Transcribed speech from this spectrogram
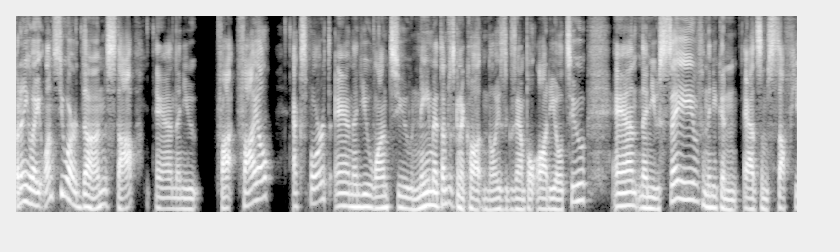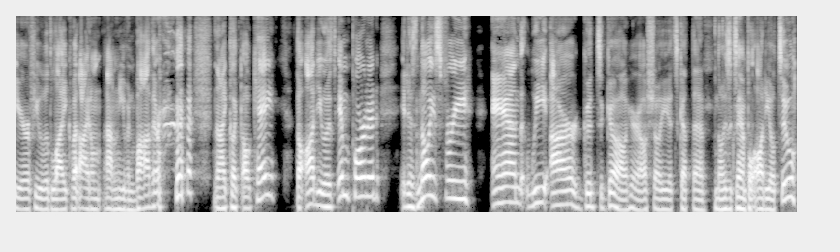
But anyway, once you are done, stop, and then you fi file, export and then you want to name it. I'm just going to call it noise example audio 2 and then you save and then you can add some stuff here if you would like, but I don't I don't even bother. then I click OK. The audio is imported. It is noise free and we are good to go. Here, I'll show you. It's got the noise example audio too.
